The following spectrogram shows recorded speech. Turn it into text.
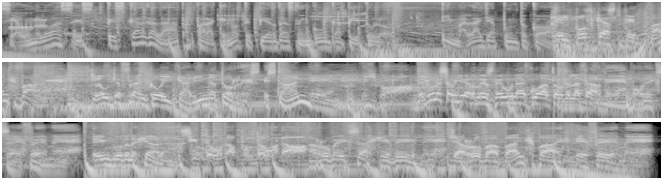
Si aún no lo haces, descarga la app para que no te pierdas ningún capítulo. Himalaya.com. El podcast de Bank Bank. Claudia Franco y Karina Torres están en vivo. De lunes a viernes de 1 a 4 de la tarde por Exa FM. En Guadalajara, 101.1. Arroba Exa GDL y arroba Bank Bank FM.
